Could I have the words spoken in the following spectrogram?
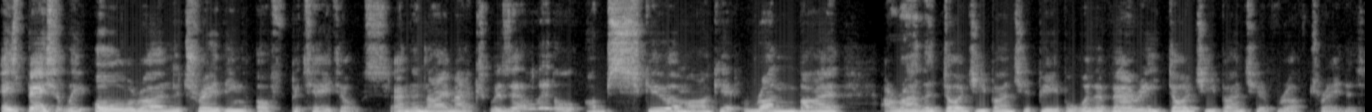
is basically all around the trading of potatoes. And the NYMEX was a little obscure market run by a rather dodgy bunch of people with a very dodgy bunch of rough traders.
